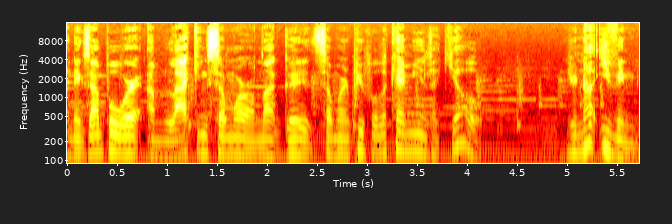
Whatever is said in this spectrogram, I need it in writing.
an example where I'm lacking somewhere, I'm not good at somewhere, and people look at me and like, yo, you're not even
